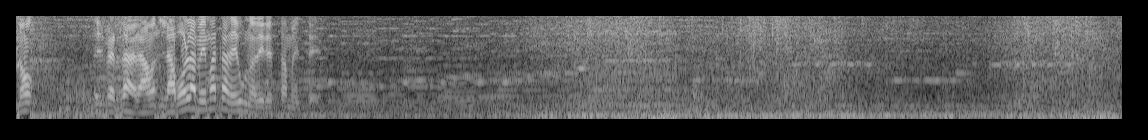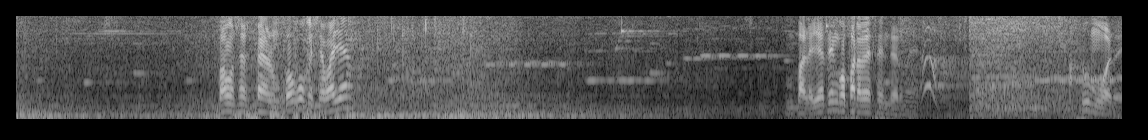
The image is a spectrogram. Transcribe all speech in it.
No, es verdad, la, la bola me mata de una directamente. Vamos a esperar un poco que se vaya. Vale, ya tengo para defenderme. Tú muere.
